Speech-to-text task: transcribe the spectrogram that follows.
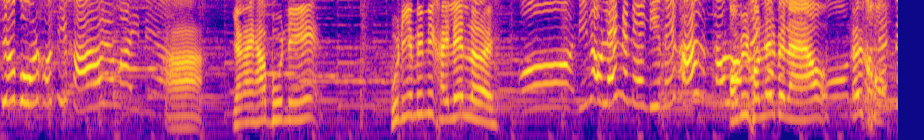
ชื่อบูธเขาสิคะอะไรเนี่ยอ่ายังไงครับบูธนี้บูธนี้ยังไม่มีใครเล่นเลยอ๋อนี่เราเล่นกันเองดีไหมคะเราลอ๋อองมีคนเล่นไปแล้วอ๋อมีเอ้ยขอคนเล่นไป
